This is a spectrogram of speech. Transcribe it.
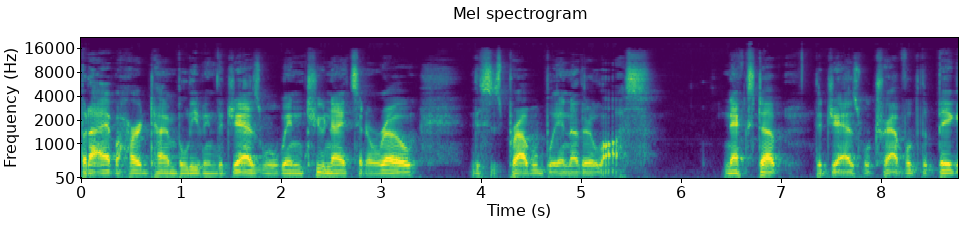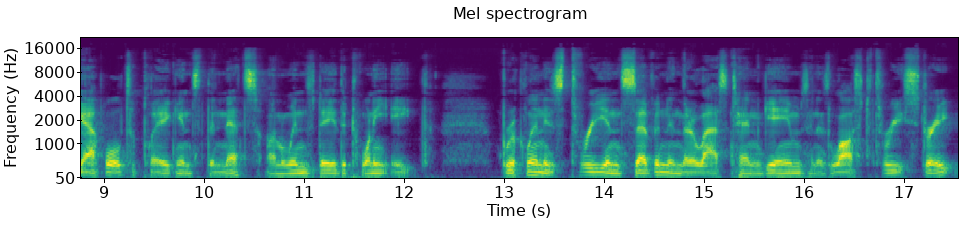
But I have a hard time believing the Jazz will win two nights in a row. This is probably another loss. Next up, the Jazz will travel to the Big Apple to play against the Nets on Wednesday, the 28th. Brooklyn is 3 and 7 in their last 10 games and has lost 3 straight,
